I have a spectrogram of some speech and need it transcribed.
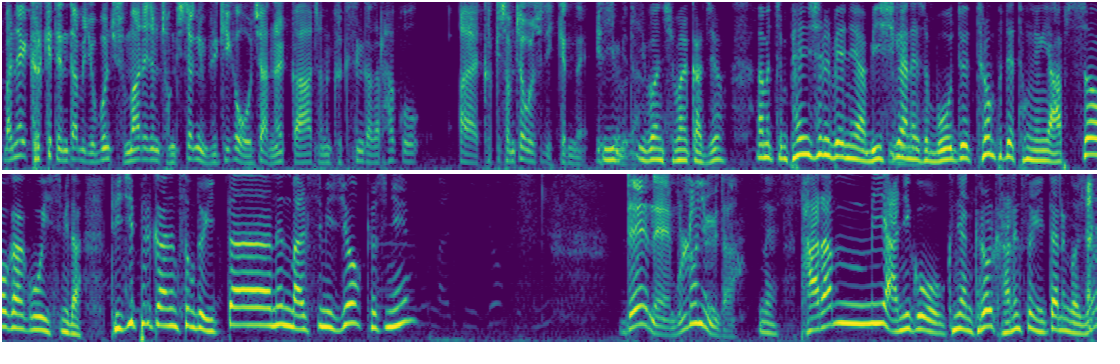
만약에 그렇게 된다면 요번 주말에 좀 정치적인 위기가 오지 않을까 저는 그렇게 생각을 하고 아, 그렇게 점쳐볼 수도 있겠네, 있습니다. 이 번 주말까지요? 아무튼 펜실베니아, 미시간에서 네. 모두 트럼프 대통령이 앞서가고 있습니다. 뒤집힐 가능성도 있다는 말씀이죠, 교수님? 네 네, 물론입니다. 네. 바람이 아니고 그냥 그럴 가능성이 있다는 거죠?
